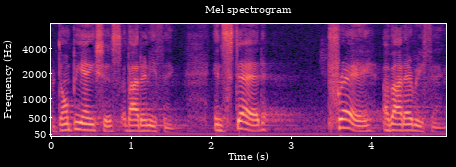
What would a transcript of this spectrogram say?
or don't be anxious about anything. Instead, Pray about everything.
